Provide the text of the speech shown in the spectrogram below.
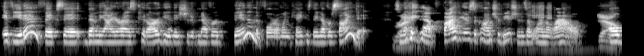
If you didn't fix it, then the IRS could argue they should have never been in the 401k because they never signed it. So now you have five years of contributions that weren't allowed, Yeah. all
